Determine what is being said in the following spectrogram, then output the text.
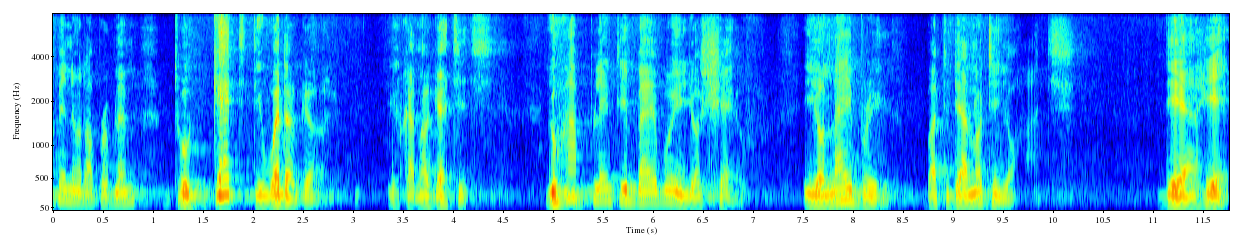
Have any other problem. To get the of God, you cannot get it. You have plenty Bible in your shelf, in your library, but they are not in your heart. They are here.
